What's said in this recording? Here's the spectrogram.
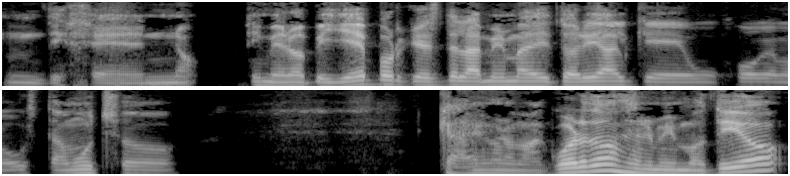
Dije no. Y me lo pillé porque es de la misma editorial que un juego que me gusta mucho, que ahora mismo no me acuerdo, del mismo tío,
